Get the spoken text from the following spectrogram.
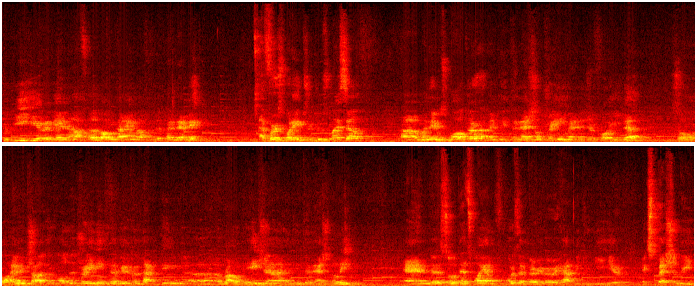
to be here again after a long time after the pandemic. I first want to introduce myself. Uh, my name is Walter. I'm the International Training Manager for AIDA. So I'm in charge of all the trainings that we're conducting uh, around Asia and internationally. And uh, so that's why, I'm, of course, I'm very, very happy to be here, especially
